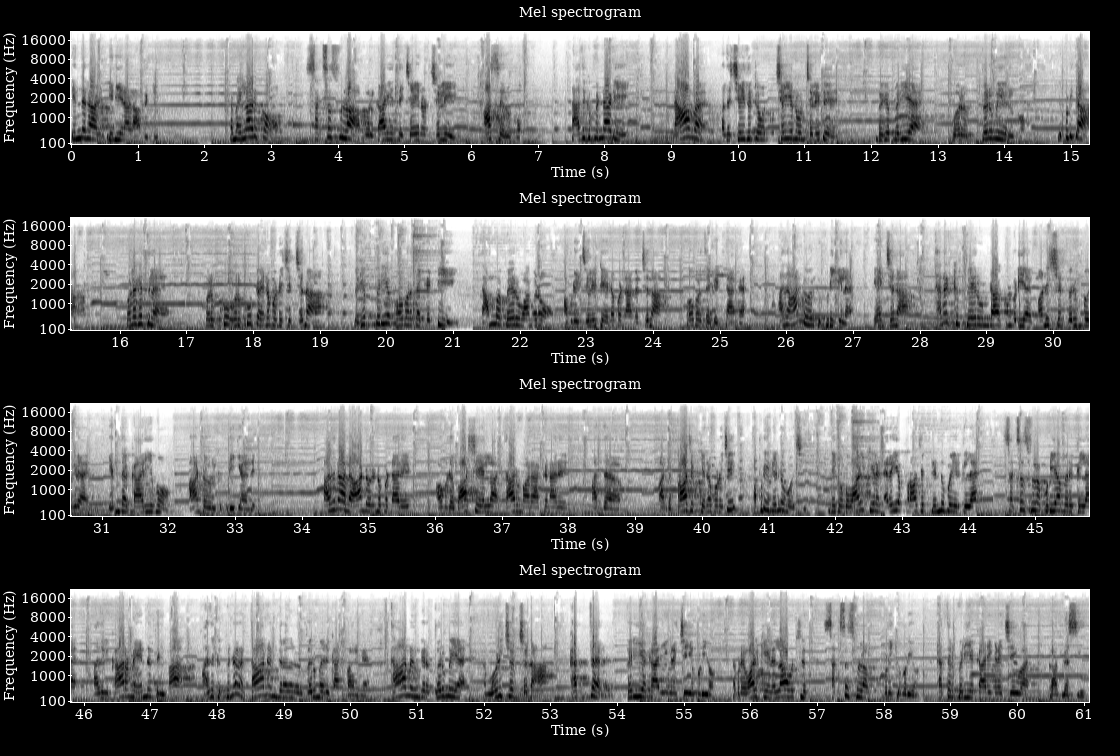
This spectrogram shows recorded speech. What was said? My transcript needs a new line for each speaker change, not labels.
இந்த நாள் இனிய நாள் ஆகட்டும். நம்ம எல்லாருக்கும் சக்சஸ்ஃபுல்லா ஒரு காரியத்தை செய்யணும்னு சொல்லி ஆசை இருக்கும். அதுக்கு பின்னாடி நாம அதை செய்துட்டோம் செய்யணும்னு சொல்லிட்டு மிகப்பெரிய ஒரு பெருமை இருக்கும். இப்படித்தான் உலகத்துல ஒரு கூ- ஒரு கூட்டம் என்ன பண்ணுச்சுன்னு சொன்னா மிகப்பெரிய கோபுரத்தை கட்டி நம்ம பேர் வாங்கணும் அப்படின்னு சொல்லிட்டு என்ன பண்ணாங்கன்னு சொன்னா கோபுரத்தை கட்டினாங்க. அது ஆண்டவருக்கு பிடிக்கல. ஏன்னு தனக்கு பேர் உண்டாக்கும்படியா மனுஷன் விரும்புகிற எந்த காரியமும் ஆண்டவருக்கு பிடிக்காது. அதனால ஆண்டவர் என்ன பண்ணாரு? அவங்களுடைய பாஷையெல்லாம் தாறுமாறாக்கினாரு. அந்த அந்த ப்ராஜெக்ட் என்ன பண்ணுச்சு? அப்படியே நின்று போச்சு. இன்னைக்கு உங்க வாழ்க்கையில நிறைய ப்ராஜெக்ட் நின்று போயிருக்குல்ல. சக்ஸஸ்ஃபுல்லாக முடியாமல் இருக்குல்ல? அதுக்கு காரணம் என்ன தெரியுமா? அதுக்கு பின்னால் தானுங்கிற ஒரு பெருமை இருக்கான்னு பாருங்க. தானுங்கிற பெருமையை நம்ம ஒழிச்சோம்னு சொன்னால் கத்தர் பெரிய காரியங்களை செய்ய முடியும். நம்முடைய வாழ்க்கையில் எல்லாவற்றிலும் சக்ஸஸ்ஃபுல்லாக முடிக்க முடியும். கத்தர் பெரிய காரியங்களை செய்வார். God bless you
